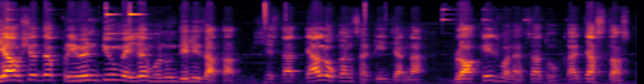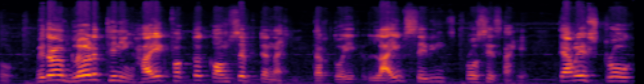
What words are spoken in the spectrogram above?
ही औषधं प्रिव्हेंटिव्ह मेजर म्हणून दिली जातात. विशेषतः त्या लोकांसाठी ज्यांना ब्लॉकेज होण्याचा धोका जास्त असतो. मित्रांनो ब्लड थिनिंग हा एक फक्त कॉन्सेप्ट नाही तर तो एक लाईफ सेव्हिंग प्रोसेस आहे. त्यामुळे स्ट्रोक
